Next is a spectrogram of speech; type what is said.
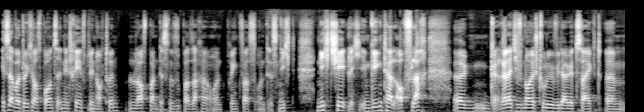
ist aber durchaus bei uns in den Trainingsplänen auch drin. Ein Laufband ist eine super Sache und bringt was und ist nicht, nicht schädlich. Im Gegenteil auch flach. Äh, relativ neue Studie wieder gezeigt. Ähm,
